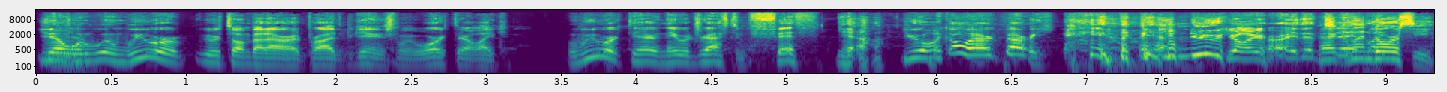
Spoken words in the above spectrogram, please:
You know, Yeah. when, when we were we were talking about Arrowhead Pride at the beginning when we worked there, like when we worked there and they were drafting fifth, Yeah. you were like, "Oh, Eric Berry." you knew you're like, "All right, that's Like it." Glenn Like, Dorsey.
